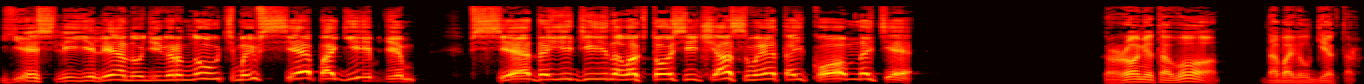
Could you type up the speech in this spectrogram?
«Если Елену не вернуть, мы все погибнем!» Все до единого, кто сейчас в этой комнате. Кроме того, — добавил Гектор,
